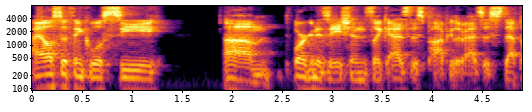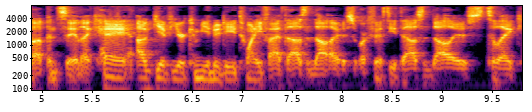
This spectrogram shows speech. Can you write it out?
I also think we'll see um, organizations like as this popular as this step up and say like, hey, I'll give your community twenty five thousand dollars or fifty thousand dollars to like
